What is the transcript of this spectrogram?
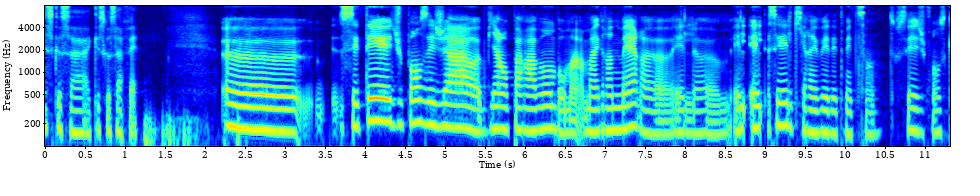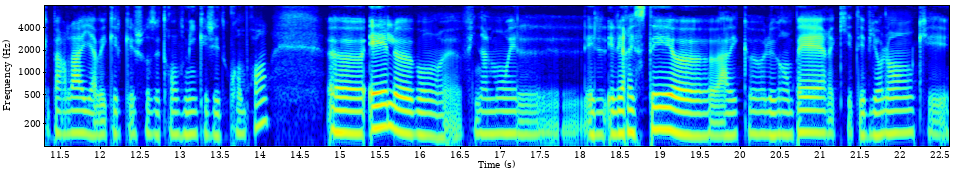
qu'est-ce que ça fait? Euh, c'était, je pense déjà euh, bien auparavant, bon, ma, grand-mère, euh, elle, c'est elle qui rêvait d'être médecin. Tu sais, je pense que par là, il y avait quelque chose de transmis que j'ai tout compris. elle, bon, finalement, elle, elle, elle, est restée avec le grand-père qui était violent, qui,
